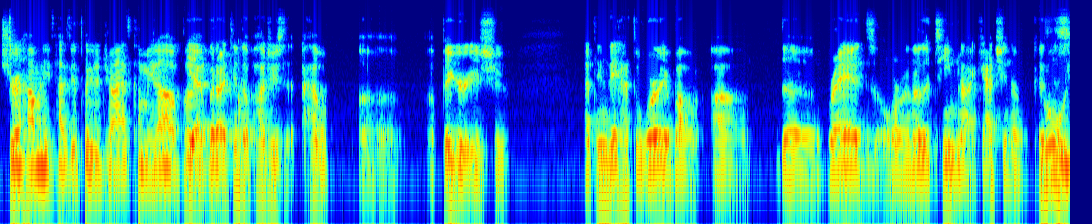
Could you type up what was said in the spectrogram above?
sure how many times they play the Giants coming up. But yeah, but I think the Padres have a, a, a bigger issue. I think they have to worry about uh, the Reds or another team not catching them no, because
